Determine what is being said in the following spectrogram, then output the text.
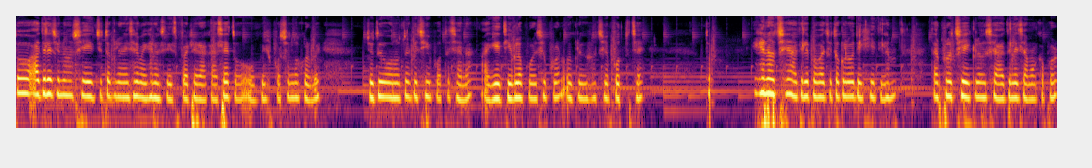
তো আদিলের জন্য সেই জুতোগুলো নিয়েছিলাম, এখানে হচ্ছে স্পার্টে রাখা আছে, তো ও বেশ পছন্দ করবে। যদিও ও নতুন কিছুই পরতে চায় না, আগে যেগুলো পরেছে পুরান ওইগুলো হচ্ছে পরতে চায়। তো এখানে হচ্ছে আদিলের বাবা জুতোগুলোও দেখিয়ে দিলাম। তারপর হচ্ছে এগুলো হচ্ছে আদিলের জামা কাপড়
